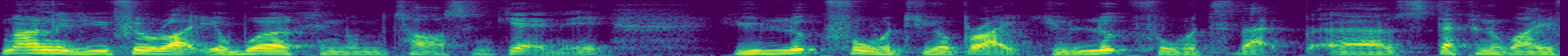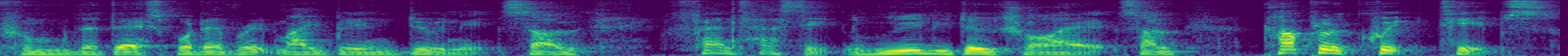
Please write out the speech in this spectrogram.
not only do you feel like you're working on the task and getting it you look forward to your break. You look forward to that uh, stepping away from the desk whatever it may be and doing it. So fantastic. Really do try it. So a couple of quick tips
